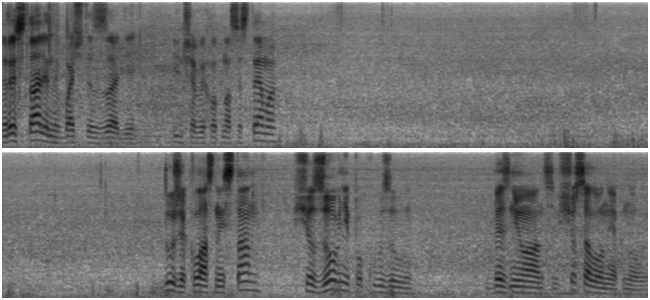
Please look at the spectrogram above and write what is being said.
Рестайлінг, бачите, ззаді інша вихлопна система. Дуже класний стан, що зовні по кузову, без нюансів, що салон як новий.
